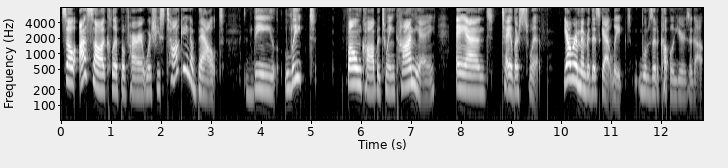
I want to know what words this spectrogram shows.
so I saw a clip of her where she's talking about the leaked phone call between Kanye and Taylor Swift. Y'all remember this got leaked? was it a couple years ago?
